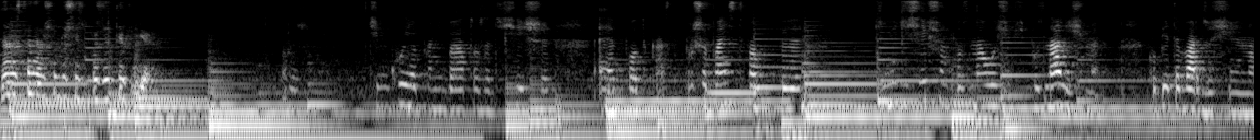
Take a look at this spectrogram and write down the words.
No ale staram się myśleć pozytywnie. Dziękuję Pani Beato za dzisiejszy e, podcast. Proszę Państwa, w dniu dzisiejszym poznaliśmy kobietę bardzo silną,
